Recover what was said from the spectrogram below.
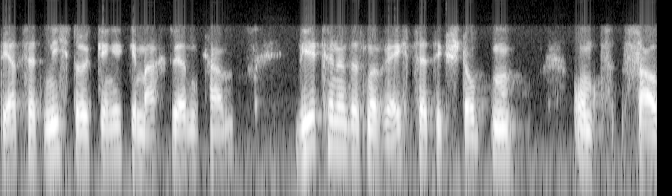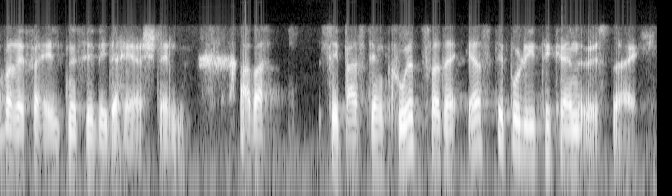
derzeit nicht rückgängig gemacht werden kann. Wir können das noch rechtzeitig stoppen und saubere Verhältnisse wiederherstellen. Aber Sebastian Kurz war der erste Politiker in Österreich,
